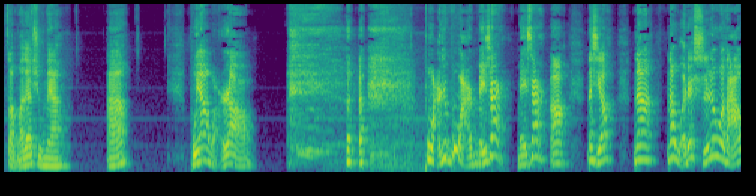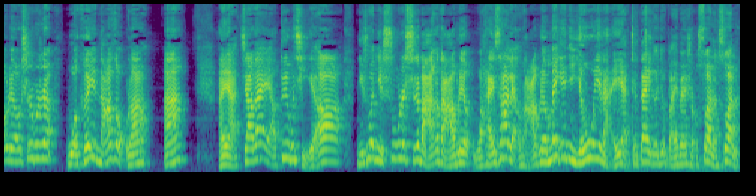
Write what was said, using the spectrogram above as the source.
怎么的，兄弟啊？不让玩啊？不玩就不玩，没事儿，没事儿啊。那行，那那我这十六个 W 是不是我可以拿走了啊？哎呀，加代呀，对不起啊。你说你输了十八个 W，我还差两 W 没给你赢回来呀。这戴哥就摆摆手，算了算了，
